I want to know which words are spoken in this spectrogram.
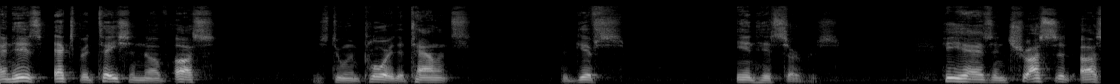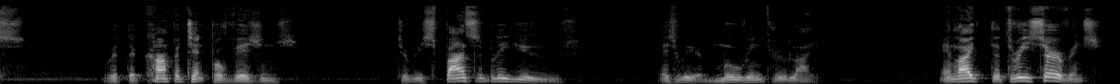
And his expectation of us is to employ the talents, the gifts in his service. He has entrusted us with the competent provisions to responsibly use as we are moving through life. And like the three servants,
